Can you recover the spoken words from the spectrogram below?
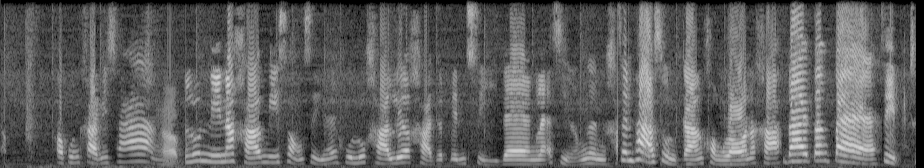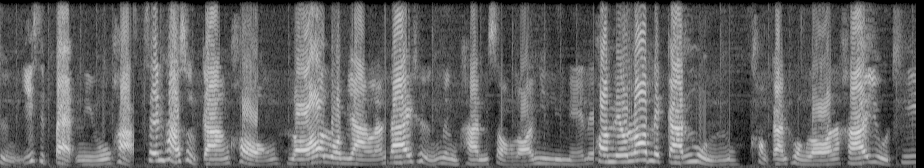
ครับ ขอบคุณค่ะพี่ช่าง ครับ รุ่นนี้นะคะมี 2 สีให้คุณลูกค้าเลือกค่ะ จะเป็นสีแดงและสีน้ำเงินค่ะ เส้นผ่าศูนย์กลางของล้อนะคะ ได้ตั้งแต่ 10 ถึง 28 นิ้วค่ะ เส้นผ่าศูนย์กลางของล้อรวมยางแล้วได้ถึง 1,200มิลลิเมตรเลยความเร็วรอบในการหมุนของการถ่วงล้อนะคะ อยู่ที่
